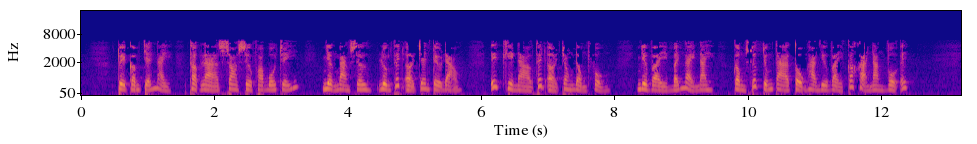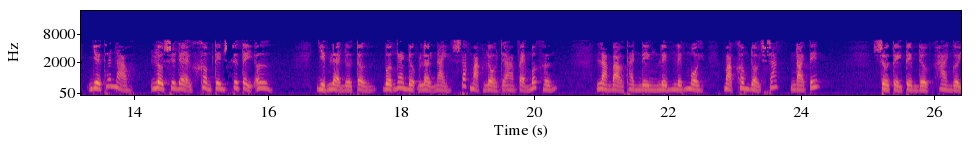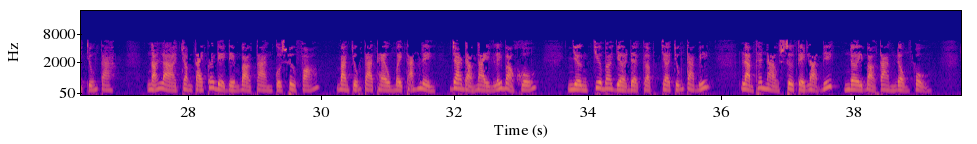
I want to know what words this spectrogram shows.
Tuy cấm chế này thật là so sư phó bố trí, nhưng mang sư luôn thích ở trên tiểu đạo, ít khi nào thích ở trong động phụ. Như vậy mấy ngày nay, công sức chúng ta tổn hao như vậy có khả năng vô ích. Như thế nào? Lô sư đệ không tin sư tỷ ư? Diễm lệ nữ tử vừa nghe được lời này sắc mặt lộ ra vẻ mất hứng. Làm bảo thanh niên liếm liếm môi, mà không đổi sắc, nói tiếp. Sư tỷ tìm được hai người chúng ta. Nói là trong tay có địa điểm bảo tàng của sư phó, bằng chúng ta theo mấy tháng liền ra đảo này lấy bảo khố, nhưng chưa bao giờ đề cập cho chúng ta biết, làm thế nào sư tỷ lại biết nơi bảo tàng đồng phụ.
